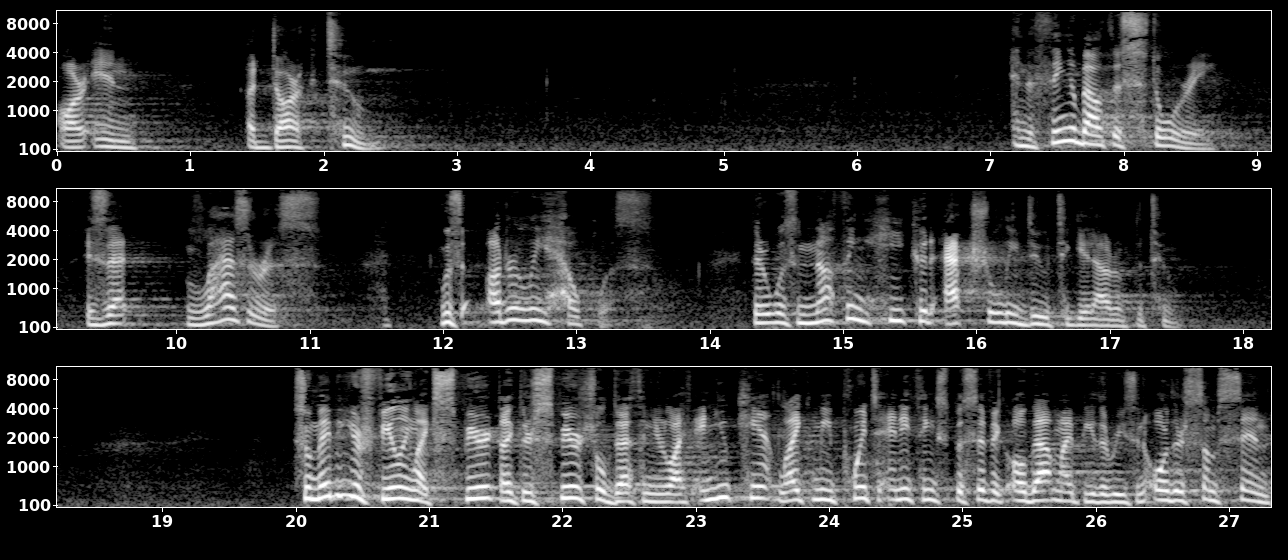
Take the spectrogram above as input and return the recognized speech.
are in a dark tomb. And the thing about this story is that Lazarus was utterly helpless. There was nothing he could actually do to get out of the tomb. So maybe you're feeling like spirit, like there's spiritual death in your life, and you can't, like me, point to anything specific. Oh, that might be the reason. Or there's some sin,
